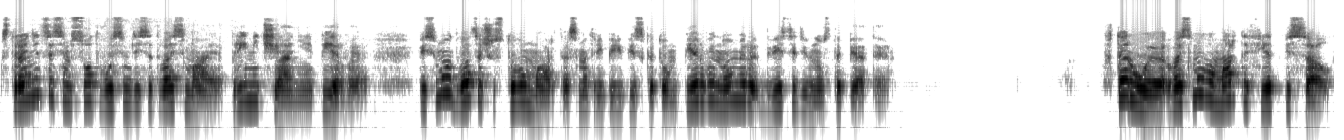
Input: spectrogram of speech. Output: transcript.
Страница 788. Примечание. Первое. Письмо 26 марта. Смотри переписка, том 1, номер 295. Второе. 8 марта Фет писал.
